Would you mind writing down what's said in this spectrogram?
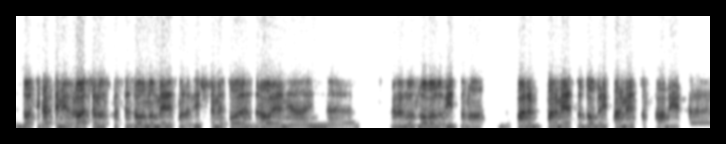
Dosti krat se mi je vračalo skozi sezono, imeli smo različne metode zdravljenja in eh, je bilo zelo valovito. No. Par, par mest dobrih, par mest slabih, eh,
